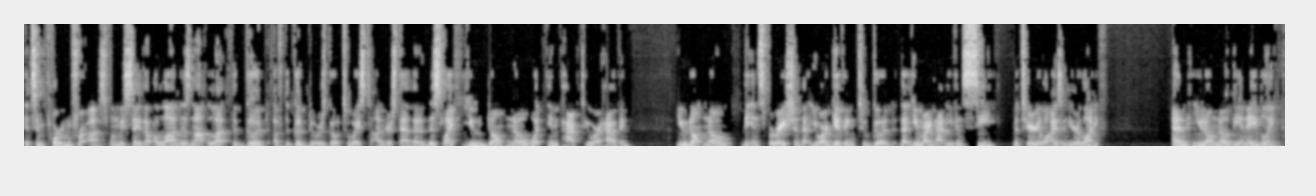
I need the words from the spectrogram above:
it's important for us when we say that Allah does not let the good of the good doers go to waste to understand that in this life you don't know what impact you are having. You don't know the inspiration that you are giving to good that you might not even see materialize in your life. And you don't know the enabling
